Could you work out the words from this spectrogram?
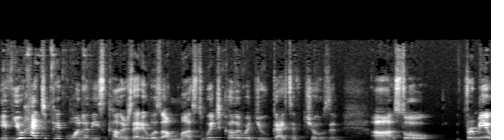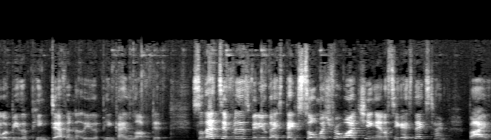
If you had to pick one of these colors that it was a must, which color would you guys have chosen? Uh, so for me, it would be the pink. Definitely the pink. I loved it. So that's it for this video, guys. Thanks so much for watching, and I'll see you guys next time. Bye.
